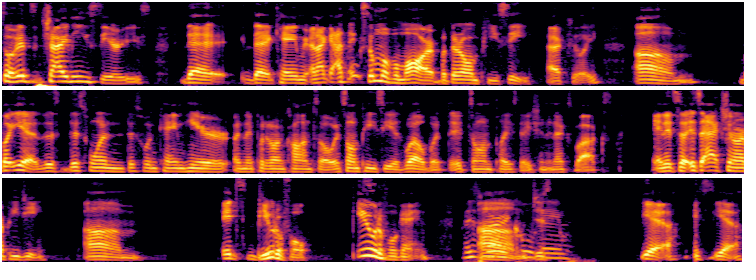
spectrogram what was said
so it's a Chinese series that that came here, and I, I think some of them are, but they're on PC actually. Um, but yeah, this this one this one came here and they put it on console. It's on PC as well, but it's on PlayStation and Xbox, and it's a it's an action RPG. Um, it's beautiful, beautiful game. It's a very Um, cool just- game. Yeah, it's yeah.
